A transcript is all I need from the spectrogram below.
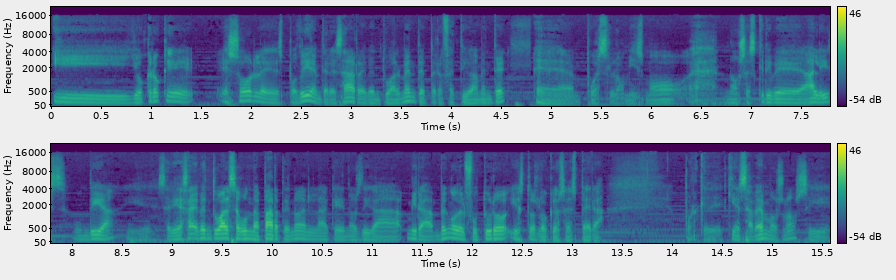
Y yo creo que eso les podría interesar eventualmente, pero efectivamente, pues lo mismo nos escribe Alice un día, y sería esa eventual segunda parte, ¿no? En la que nos diga, mira, vengo del futuro y esto es lo que os espera porque quién sabemos, ¿no? Si,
